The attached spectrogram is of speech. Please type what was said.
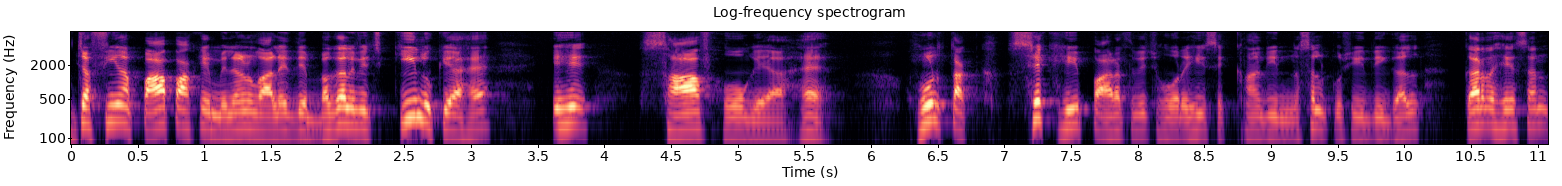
ਜਫੀਆਂ ਪਾ ਪਾ ਕੇ ਮਿਲਣ ਵਾਲੇ ਦੇ ਬਗਲ ਵਿੱਚ ਕੀ ਲੁਕਿਆ ਹੈ? ਇਹ ਸਾਫ਼ ਹੋ ਗਿਆ ਹੈ। ਹੁਣ ਤੱਕ ਸਿੱਖ ਹੀ ਭਾਰਤ ਵਿੱਚ ਹੋ ਰਹੀ ਸਿੱਖਾਂ ਦੀ ਨਸਲਕੁਸ਼ੀ ਦੀ ਗੱਲ ਕਰ ਰਹੇ ਸਨ।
